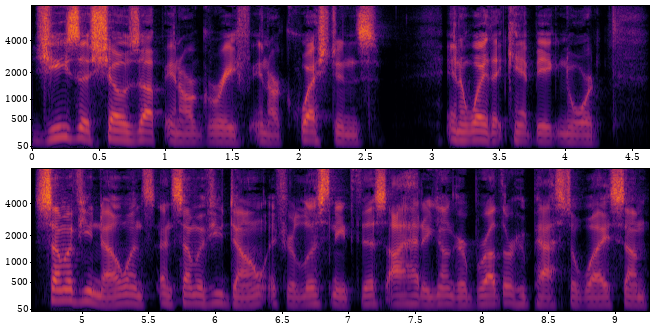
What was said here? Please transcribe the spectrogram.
Jesus shows up in our grief, in our questions, in a way that can't be ignored. Some of you know, and, and some of you don't. If you're listening to this, I had a younger brother who passed away some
